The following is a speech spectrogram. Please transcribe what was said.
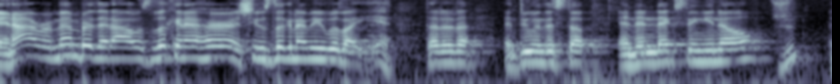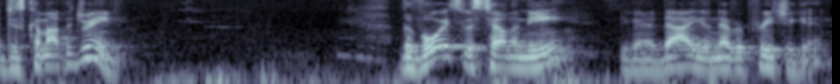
And I remember that I was looking at her and she was looking at me with like, yeah, da da da, and doing this stuff. And then next thing you know, I just come out the dream. The voice was telling me, you're going to die, you'll never preach again.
